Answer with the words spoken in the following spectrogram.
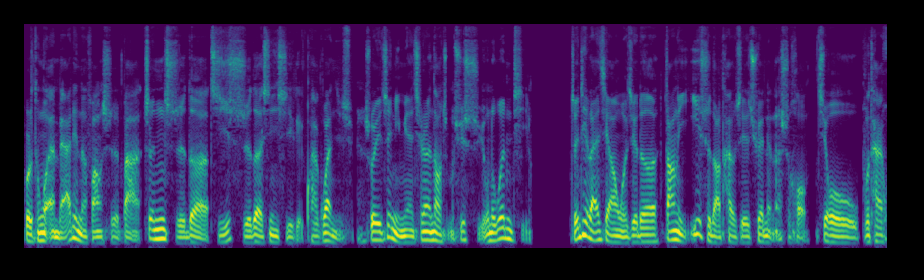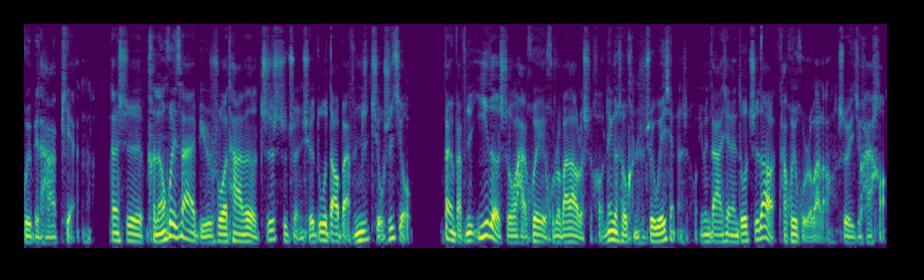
或者通过 embedding 的方式，把真实的、及时的信息给快灌进去，所以这里面牵扯到怎么去使用的问题。整体来讲，我觉得当你意识到它有这些缺点的时候，就不太会被它骗了。但是可能会在比如说它的知识准确度到百分之九十九，但有百分之一的时候还会胡说八道的时候，那个时候可能是最危险的时候，因为大家现在都知道它会胡说八道，所以就还好。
